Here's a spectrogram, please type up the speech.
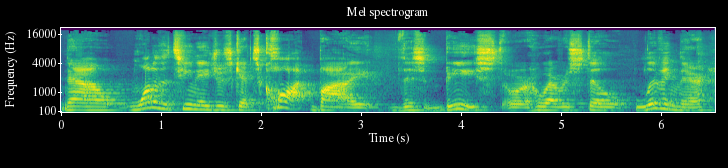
Now, one of the teenagers gets caught by this beast or whoever's still living there.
